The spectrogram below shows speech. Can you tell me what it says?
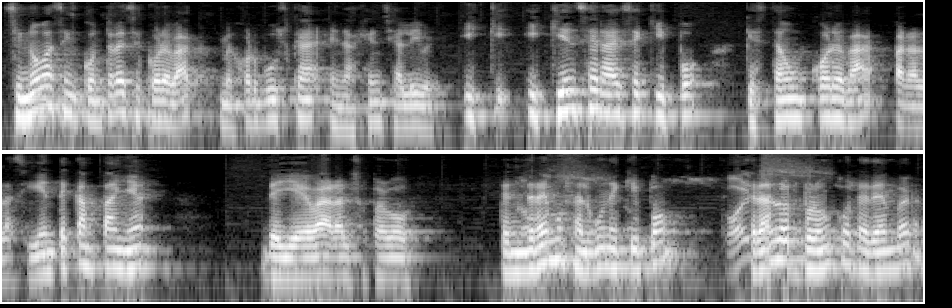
si no vas a encontrar ese coreback, mejor busca en agencia libre. ¿Y, y quién será ese equipo que está un coreback para la siguiente campaña de llevar al Super Bowl? ¿Tendremos algún equipo? ¿Serán los Broncos de Denver?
